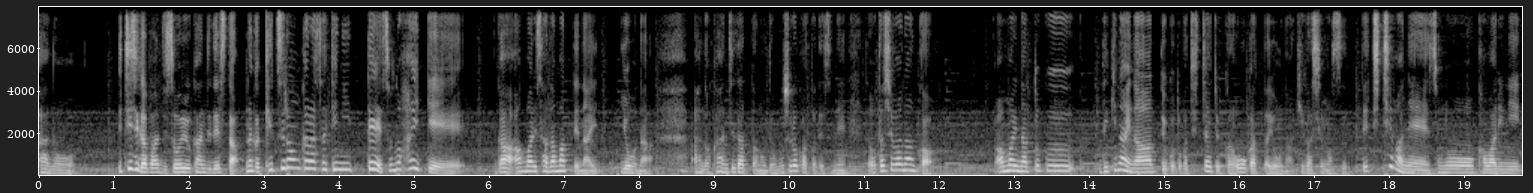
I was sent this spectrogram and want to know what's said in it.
あの一時が万事そういう感じでしたなんか結論から先に行ってその背景があんまり定まってないようなあの感じだったので面白かったですね。私はなんかあんまり納得できないなっていうことがちっちゃい時から多かったような気がします。で父はねその代わりに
